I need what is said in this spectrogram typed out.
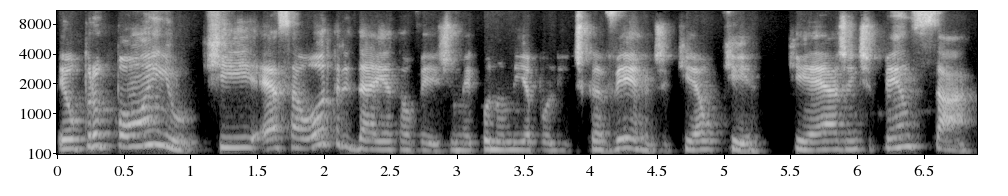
eu proponho que essa outra ideia, talvez, de uma economia política verde, que é o quê? Que é a gente pensar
